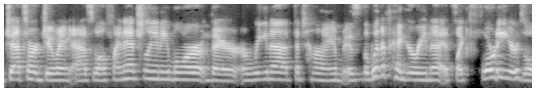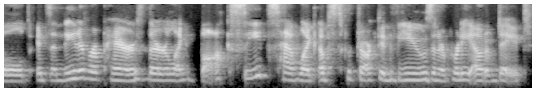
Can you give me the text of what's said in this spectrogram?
Jets aren't doing as well financially anymore. Their arena at the time is the Winnipeg Arena. It's like 40 years old. It's in need of repairs. Their like box seats have like obstructed views and are pretty out of date.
